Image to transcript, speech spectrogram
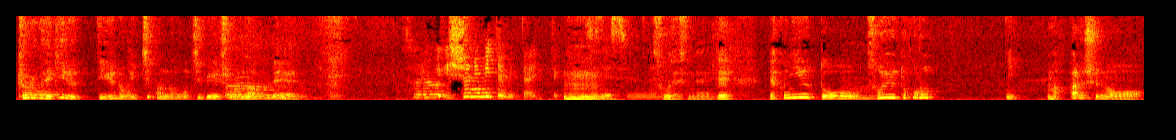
協力できるっていうのが一番のモチベーションなので、うん。それを一緒に見てみたいって感じですよね、そうですね。で逆に言うと、うん。そういうところに、まあ、ある種の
